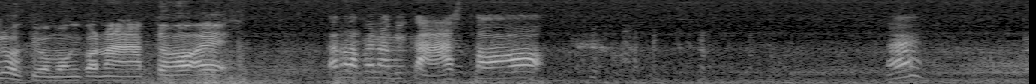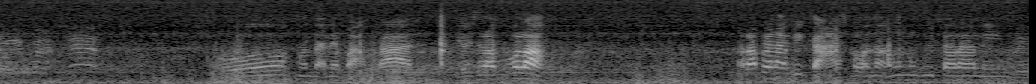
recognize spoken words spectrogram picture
duh diomongi kono adoh kok eh. Rapi nabi kastok eh? Oh mentaknya pakan ya wis lah rapi nabi kastok nak ngono kuwi carane kowe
